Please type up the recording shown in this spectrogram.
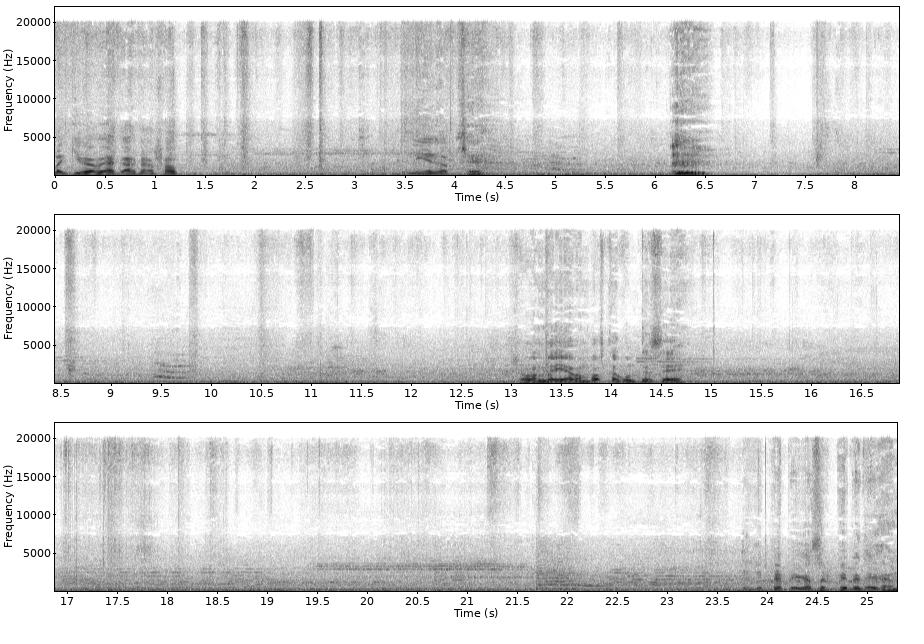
ভাই কীভাবে একা একা সব নিয়ে যাচ্ছে। শোভন ভাই এখন বস্তা খুলতেছে। যে পেঁপে গাছের পেঁপে দেখেন।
